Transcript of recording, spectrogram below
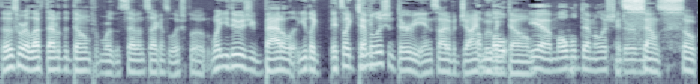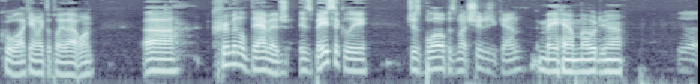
Those who are left out of the dome for more than seven seconds will explode. What you do is you battle. You like it's like like a- demolition derby inside of a giant A moving mo- dome. Yeah, mobile demolition it derby. sounds so cool. I can't wait to play that one. Uh, criminal damage is basically just blow up as much shit as you can. mayhem mode. Yeah, Yeah.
